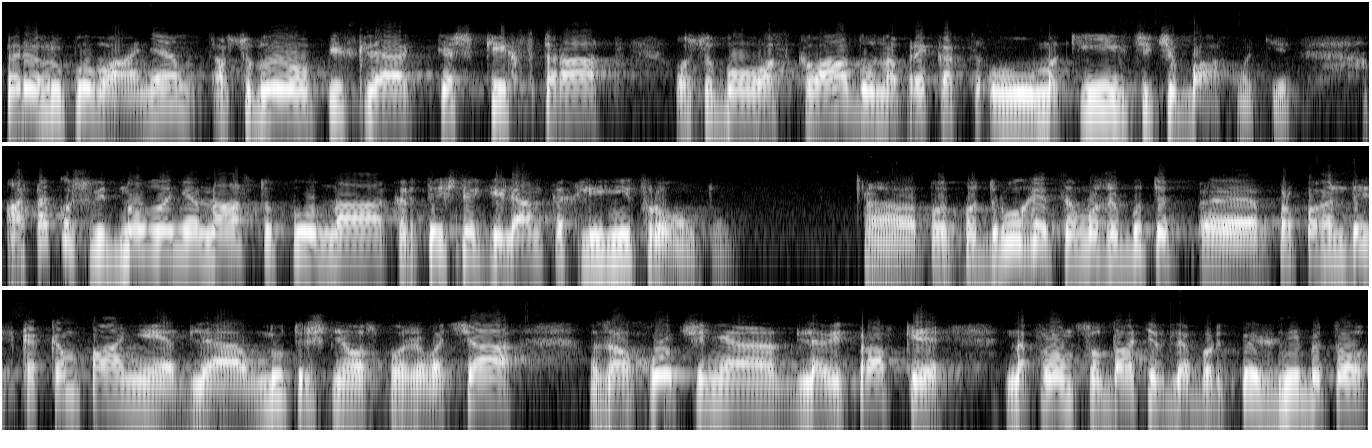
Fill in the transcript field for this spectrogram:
перегрупування, особливо після тяжких втрат особового складу, наприклад, у Макіївці чи Бахмуті, а також відновлення наступу на критичних ділянках лінії фронту. Е, по- По-друге, це може бути е, пропагандистська кампанія для внутрішнього споживача, заохочення для відправки на фронт солдатів для боротьби з нібито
